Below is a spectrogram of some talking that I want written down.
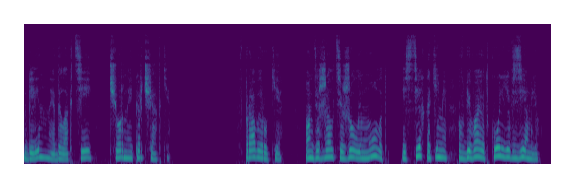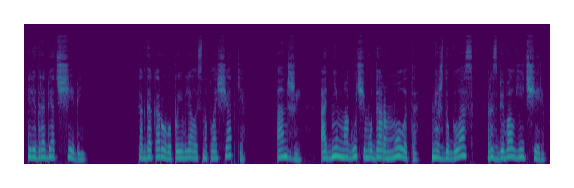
длинные до локтей черные перчатки. В правой руке он держал тяжелый молот из тех, какими вбивают колья в землю или дробят щебень. Когда корова появлялась на площадке, Анджи одним могучим ударом молота между глаз разбивал ей череп.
